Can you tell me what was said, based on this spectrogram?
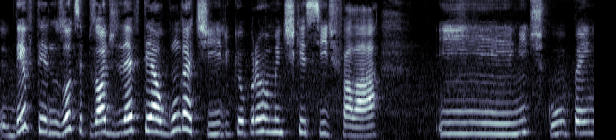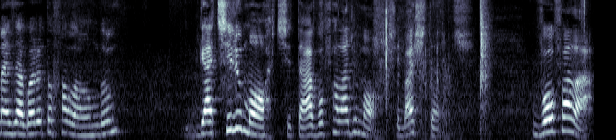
Eu devo ter, nos outros episódios, deve ter algum gatilho que eu provavelmente esqueci de falar. E me desculpem, mas agora eu tô falando. Gatilho morte, tá? Vou falar de morte bastante. Vou falar.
